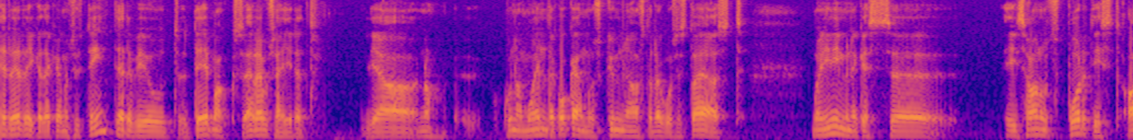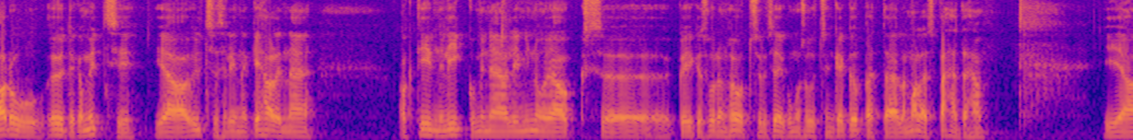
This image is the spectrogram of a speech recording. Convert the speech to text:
ERR-iga tegemas ühte intervjuud teemaks ärevushäired. Ja noh, kuna mu enda kogemus kümne aasta tagusest ajast, ma olin inimene, kes äh, ei saanud spordist aru ööd ega mütsi ja üldse selline kehaline aktiivne liikumine oli minu jaoks äh, kõige suurem saavutus oli see, kui ma suutsin kegaõpetajale males pähe teha. ja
